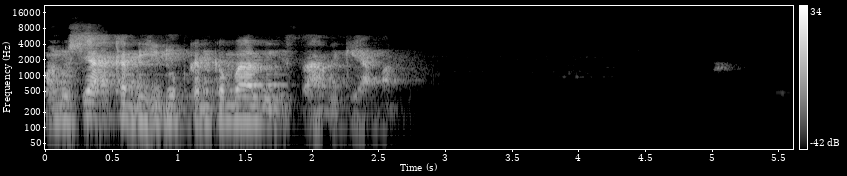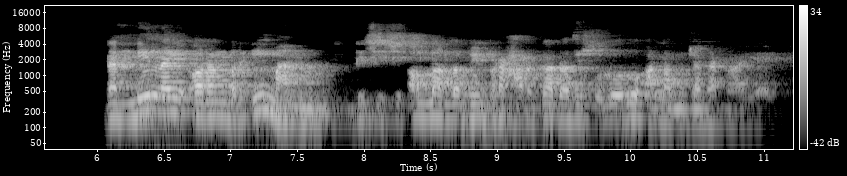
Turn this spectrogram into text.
Manusia akan dihidupkan kembali setelah hari kiamat. Dan nilai orang beriman di sisi Allah lebih berharga dari seluruh alam jagat raya ini.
